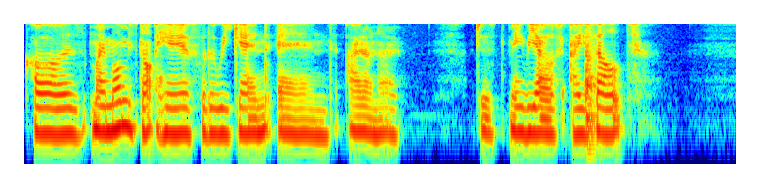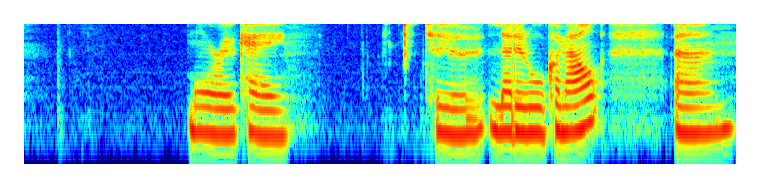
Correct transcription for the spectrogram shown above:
because my mom is not here for the weekend and I don't know. Just maybe I, I felt more okay to let it all come out. Um,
